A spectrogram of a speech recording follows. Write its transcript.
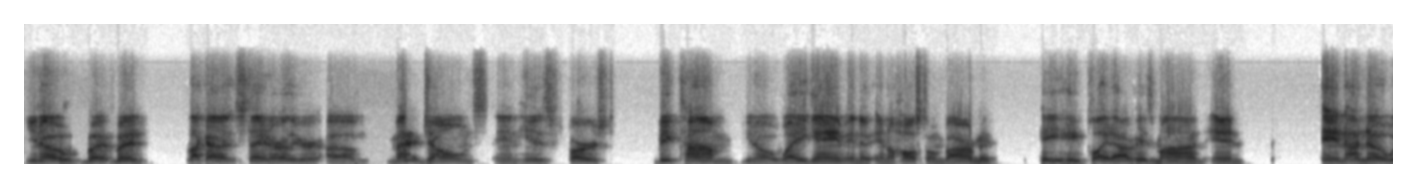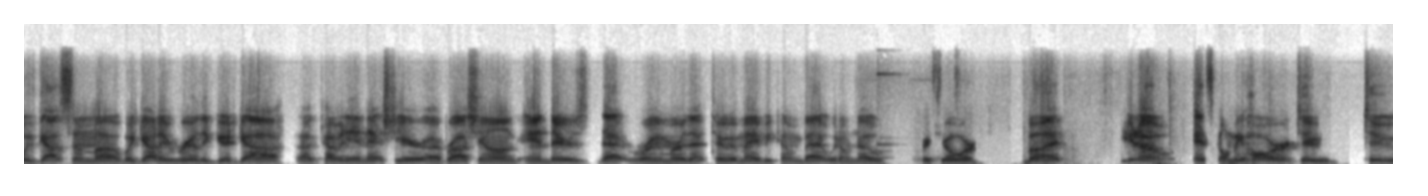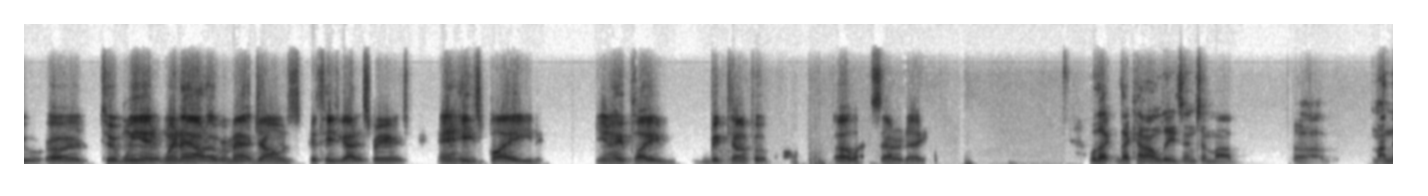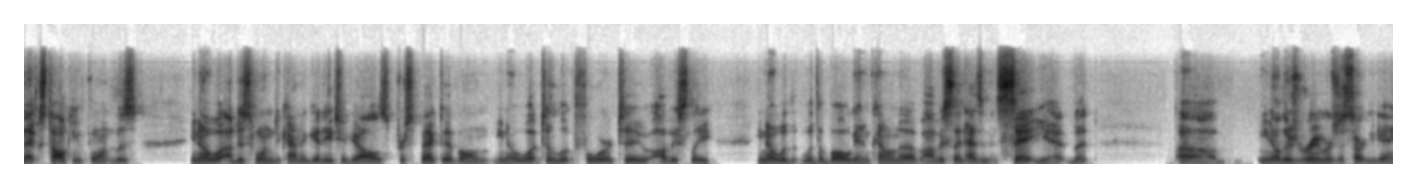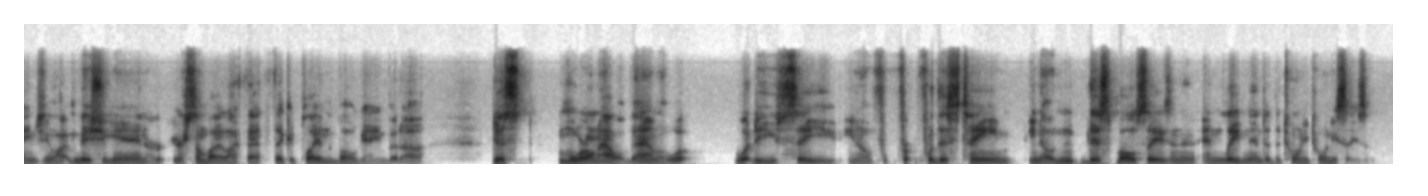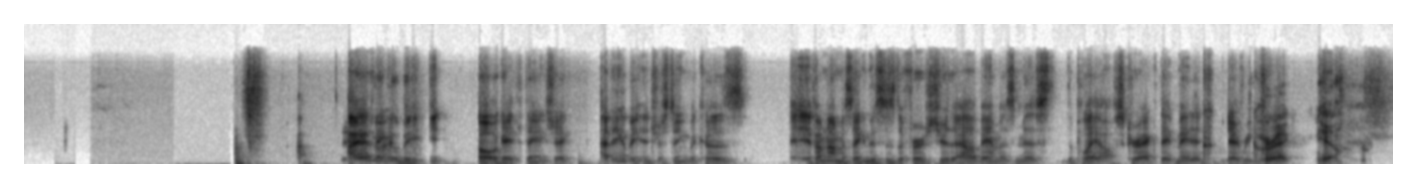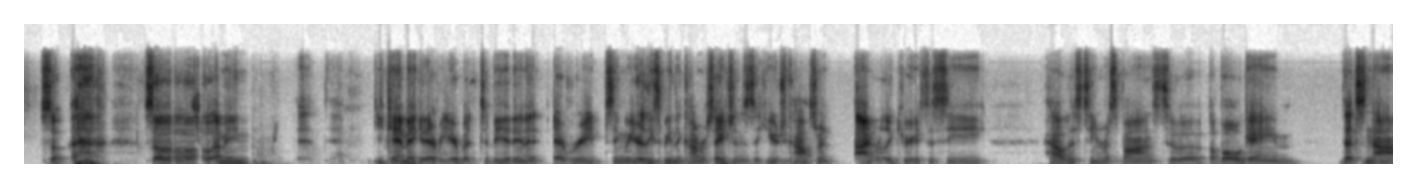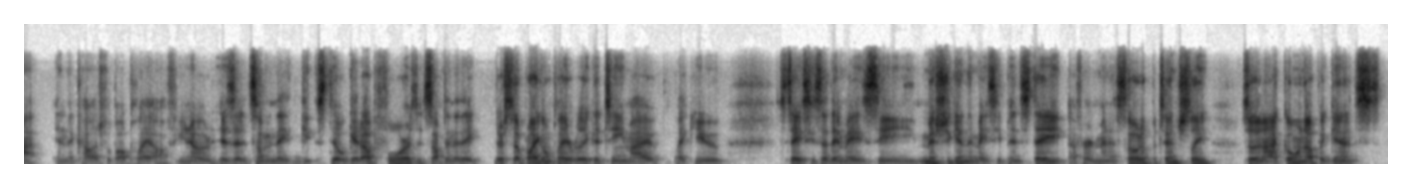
you know, but but like I stated earlier, um, Mac Jones in his first big time, you know, away game in a in a hostile environment, he he played out of his mind and and I know we've got some uh, we got a really good guy uh, coming in next year, uh, Bryce Young, and there's that rumor that Tua may be coming back. We don't know for sure, but you know it's going to be hard to to uh, to win win out over Mac Jones because he's got experience and he's played. You know, he played big time football uh, last Saturday. Well, that that kind of leads into my uh, my next talking point was, you know, I just wanted to kind of get each of y'all's perspective on, you know, what to look forward to. Obviously, you know, with with the bowl game coming up, obviously it hasn't been set yet, but uh, you know, there's rumors of certain games, you know, like Michigan or or somebody like that that they could play in the bowl game. But uh, just more on Alabama. What what do you see, you know, for, for this team, you know, this bowl season and, and leading into the 2020 season? I think it'll be. Oh, okay. Thanks, Jake. I think it'll be interesting because, if I'm not mistaken, this is the first year that Alabama's missed the playoffs. Correct? They've made it every year. Correct. Yeah. So, so I mean, you can't make it every year, but to be in it every single year, at least be in the conversation, is a huge accomplishment. I'm really curious to see how this team responds to a, a bowl game that's not in the college football playoff. You know, is it something they get, still get up for? Is it something that they they're still probably going to play a really good team? I like you, Stacy said they may see Michigan, they may see Penn State. I've heard Minnesota potentially. So they're not going up against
